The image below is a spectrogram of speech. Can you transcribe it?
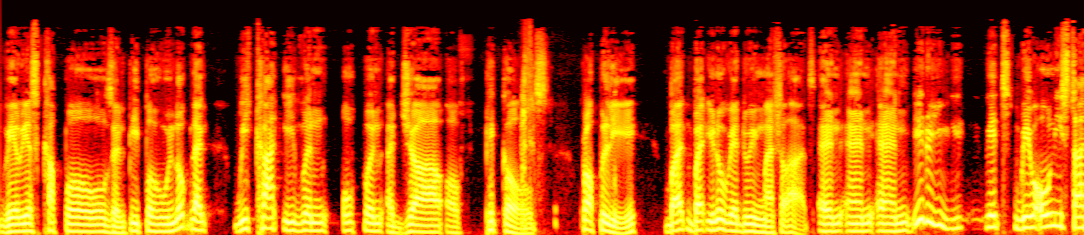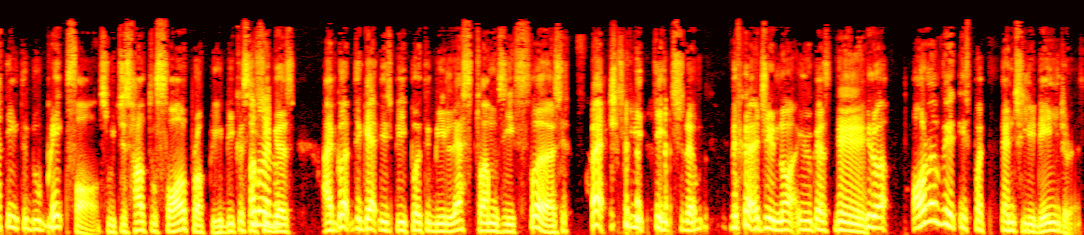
various couples and people who look like we can't even open a jar of pickles properly. But but you know we're doing martial arts and and and you know you, it's we're only starting to do break falls, which is how to fall properly because he Oh, figures I've got to get these people to be less clumsy first. Actually teach them, they're actually not because Hmm. you know all of it is potentially dangerous.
